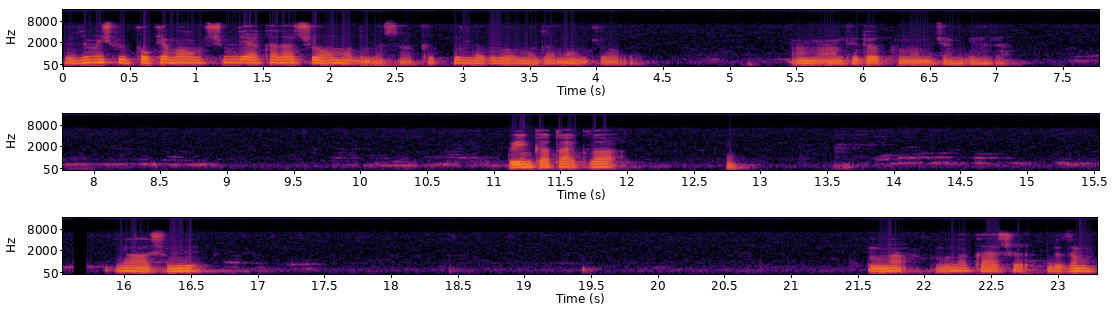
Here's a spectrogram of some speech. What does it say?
Bizim hiçbir Pokemon şimdiye kadar şey olmadı mesela. 41 level olmadı ama 12 oldu. Ama antidot kullanacağım bir ara. Wing Attack'la Ya şimdi buna buna karşı bizim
